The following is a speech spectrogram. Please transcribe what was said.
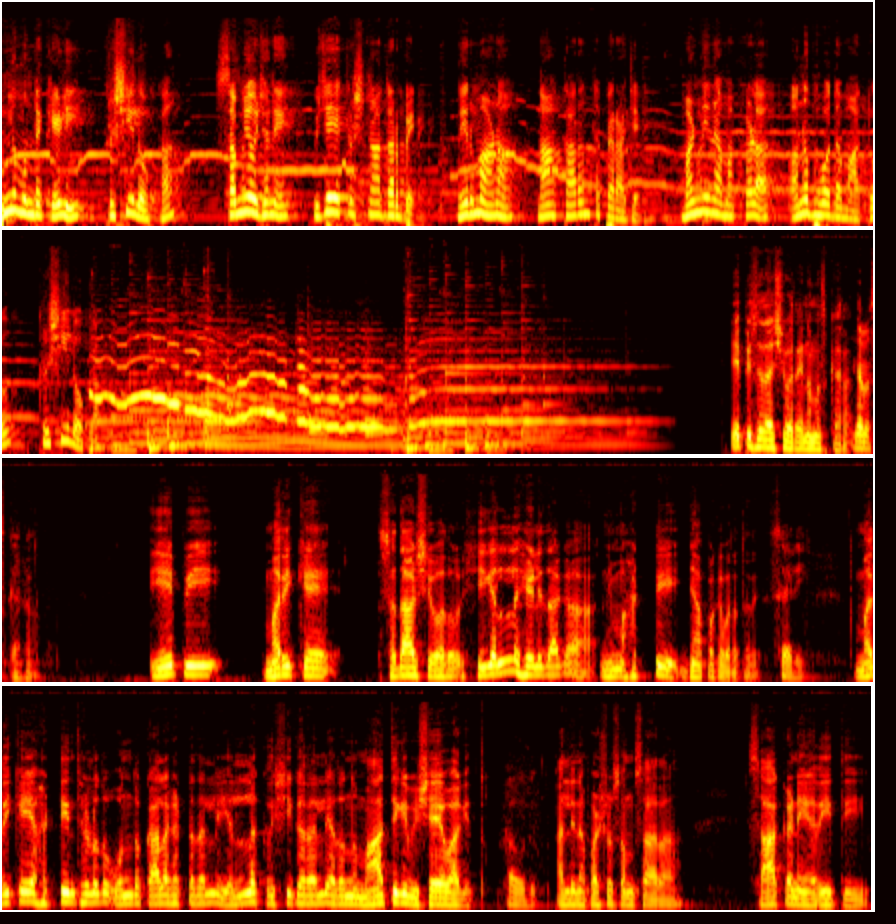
ಇನ್ನು ಮುಂದೆ ಕೇಳಿ ಕೃಷಿ ಲೋಕ ಸಂಯೋಜನೆ ವಿಜಯಕೃಷ್ಣ ದರ್ಬೆ ನಿರ್ಮಾಣ ನಾ ಕಾರಂತ ಪೆರಾಜೆ ಮಣ್ಣಿನ ಮಕ್ಕಳ ಅನುಭವದ ಮಾತು ಕೃಷಿ ಲೋಕ. ಎ ಪಿ ಸದಾಶಿವರೇ ನಮಸ್ಕಾರ. ನಮಸ್ಕಾರ. ಎ ಪಿ ಮರಿಕೆ ಸದಾಶಿವರು ಹೀಗೆಲ್ಲ ಹೇಳಿದಾಗ ನಿಮ್ಮ ಹಟ್ಟಿ ಜ್ಞಾಪಕ ಬರುತ್ತದೆ. ಸರಿ. ಮರಿಕೆಯ ಹಟ್ಟಿ ಅಂತ ಹೇಳೋದು ಒಂದು ಕಾಲಘಟ್ಟದಲ್ಲಿ ಎಲ್ಲ ಕೃಷಿಕರಲ್ಲಿ ಅದೊಂದು ಮಾತಿಗೆ ವಿಷಯವಾಗಿತ್ತು. ಹೌದು. ಅಲ್ಲಿನ ಪಶು ಸಂಸಾರ ಸಾಕಣೆಯ ರೀತಿ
